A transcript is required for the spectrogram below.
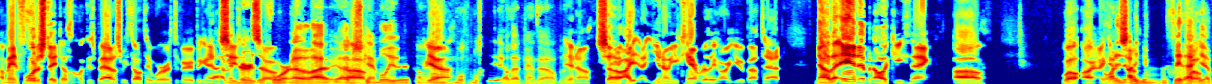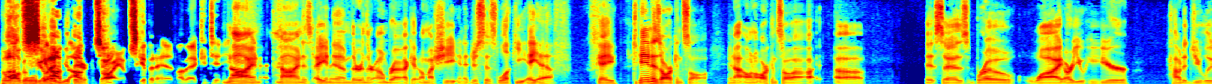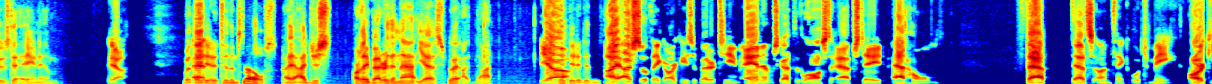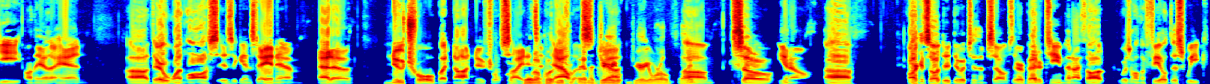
I mean, Florida State doesn't look as bad as we thought they were at the very beginning of I the mean, season. they're four and zero. I I just um, can't believe it. Um, yeah. we'll we'll see how that pans out. But. you know, so I, I- you know, you can't really argue about that. Now the A and M and Arky thing. Uh, well, I, I Oh, I didn't I didn't even say that well, yet, but I'm I'll go, we'll go ahead and get I'm there. sorry, I'm skipping ahead. My bad. Continue. Nine nine is A and M. They're in their own bracket on my sheet, and it just says lucky AF. Okay, ten is Arkansas, and I, on Arkansas, uh, it says, "Bro, why are you here? How did you lose to A and M?" Yeah. But they And- did it to themselves. I, I just are they better than that? Yes, but I, I, Yeah, they did it. I, I still think Arky's a better team. A and M's got the loss to App State at home. That that's unthinkable to me. Arky, on the other hand, uh, their one loss is against A and M at a neutral but not neutral site. It's in Dallas. and a Jerry, Yeah. Jerry World. site. Um, so you know, uh, Arkansas did do it to themselves. They're a better team than I thought was on the field this week.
